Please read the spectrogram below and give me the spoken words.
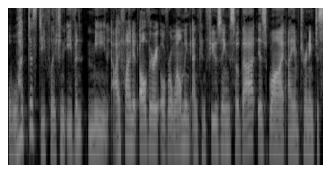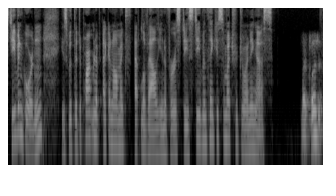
What does deflation even mean? I find it all very overwhelming and confusing, so that is why I am turning to Stephen Gordon. He's with the Department of Economics at Laval University. Stephen, thank you so much for joining us. My pleasure.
